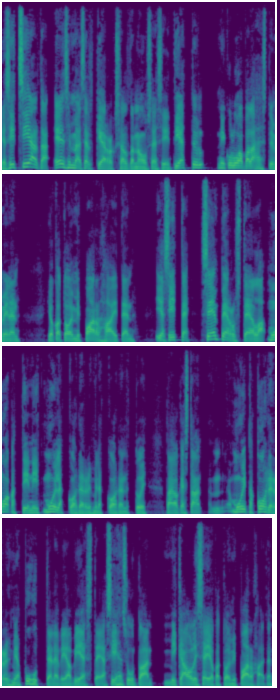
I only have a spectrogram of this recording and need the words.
Ja sitten sieltä ensimmäiseltä kierrokselta nousi esiin tietty niin kuin luova lähestyminen, joka toimi parhaiten. Ja sitten sen perusteella muokattiin niitä muille kohderyhmille kohdennettuja, tai oikeastaan mm, muita kohderyhmiä puhuttelevia viestejä siihen suuntaan, mikä oli se, joka toimi parhaiten.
